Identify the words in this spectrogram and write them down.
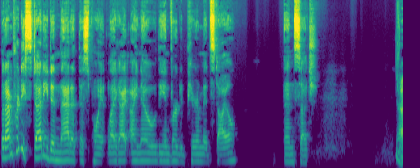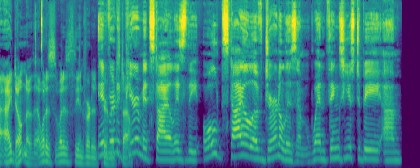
But I'm pretty studied in that at this point. Like I, I know the inverted pyramid style and such. I don't know that. What is what is the inverted pyramid inverted style? pyramid style is the old style of journalism when things used to be um,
